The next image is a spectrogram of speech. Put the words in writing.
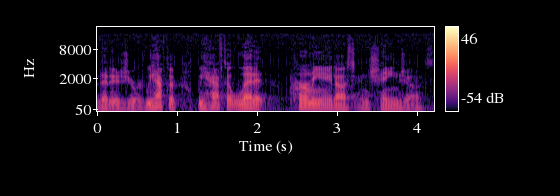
that is yours. We have to, we have to let it permeate us and change us.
